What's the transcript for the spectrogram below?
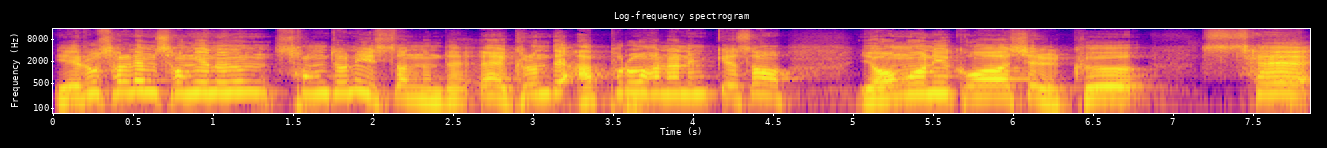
예루살렘 성에는 성전이 있었는데, 네, 그런데 앞으로 하나님께서 영원히 거하실 그 새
